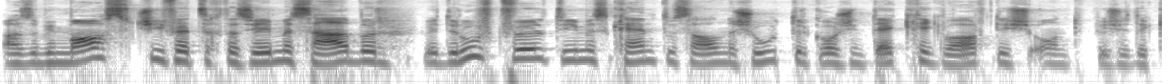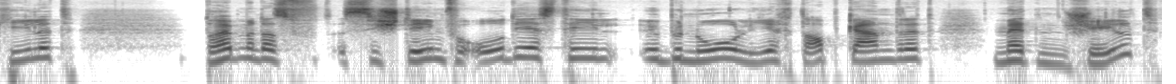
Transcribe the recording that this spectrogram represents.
Also beim Master Chief hat sich das ja immer selber wieder aufgefüllt, wie man es kennt aus allen Shooter, gehst in Deckung, wartest und bist wieder gekillt. Da hat man das System von ODST übernommen, leicht abgeändert. Man hat ein Schild,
